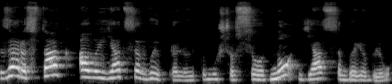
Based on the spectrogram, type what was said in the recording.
зараз так, але я це виправлю, тому що все одно я себе люблю.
